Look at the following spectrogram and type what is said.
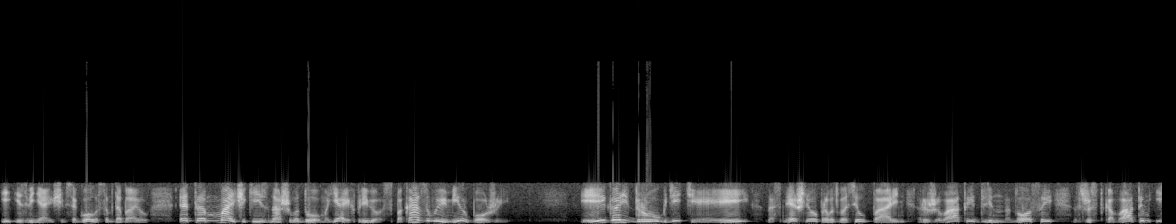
и извиняющимся голосом добавил, «Это мальчики из нашего дома, я их привез, показываю мир Божий». «Игорь — друг детей», насмешливо провозгласил парень, рыжеватый, длинноносый, с жестковатым и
